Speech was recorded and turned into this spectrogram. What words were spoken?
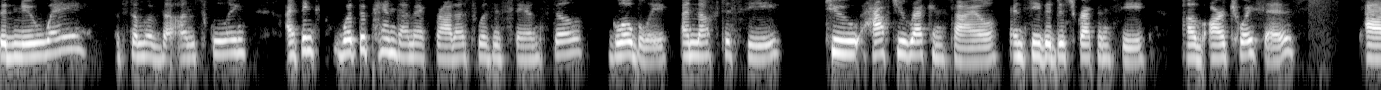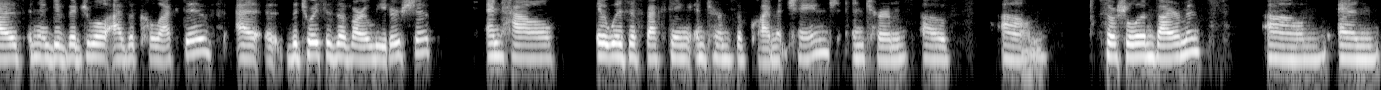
the new way of some of the unschooling i think what the pandemic brought us was a standstill globally enough to see to have to reconcile and see the discrepancy of our choices as an individual as a collective uh, the choices of our leadership and how it was affecting in terms of climate change in terms of um, social environments um, and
